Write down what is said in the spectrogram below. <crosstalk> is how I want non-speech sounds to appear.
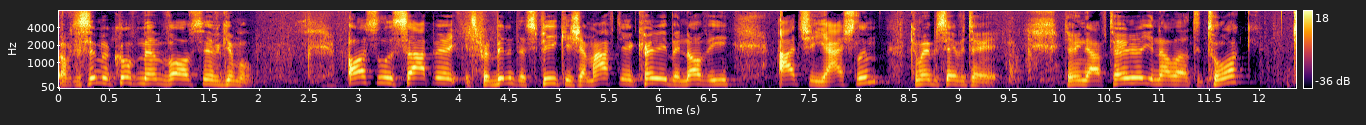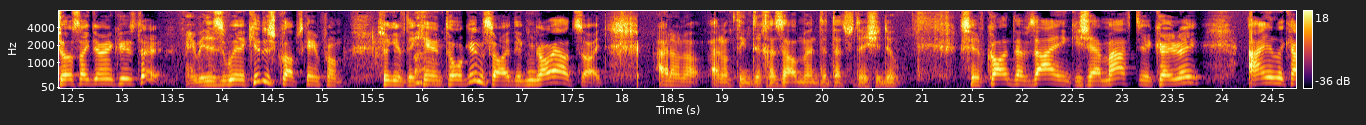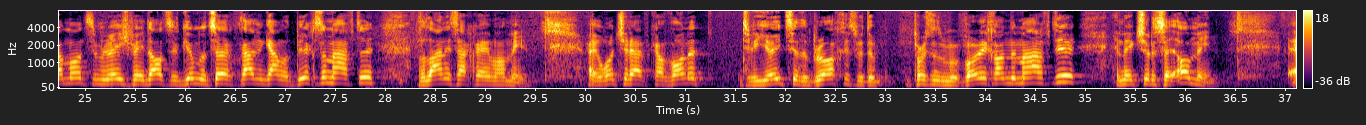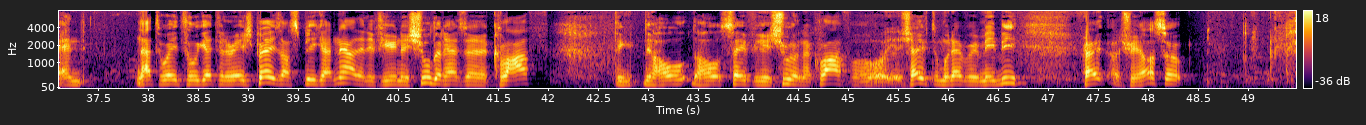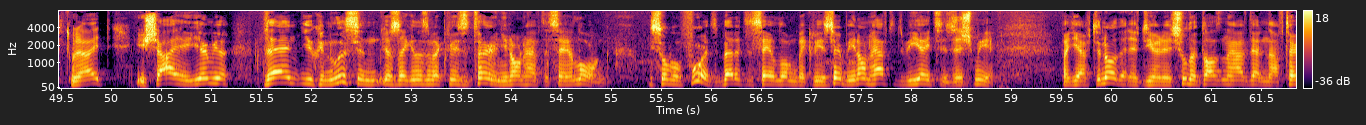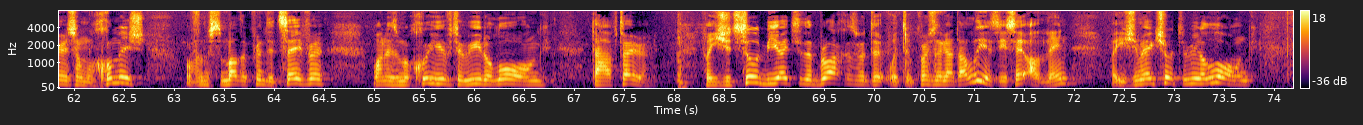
The Simon Kuf Mem Vav Sev Gimel. Also, Saper, it's forbidden to speak Isham after Kuri Benovi Ad Yashlim. Come here, During the Haftarah, you're not allowed to talk. Just like during Kriyas Torah. Maybe this is where the Kiddush clubs came from. So if they can't talk inside, they can go outside. I don't know. I don't think the Chazal meant that that's what they should do. So if Khan Tav Zayin, Kishem after Kore, Ayin Lekamon Sim Reish Peidal Tziv Gimel Tzorech Chavim Gamal Birchsam after, Velanis Achreim Hamin. I want you to have Kavanat to be yoy to the brachas with the person's mavarich on them after, and make sure to say Amen. And not to wait till we get to the Reish Pez, I'll speak out now that if you're in a shul that has a cloth, the, the whole the whole sefer Yeshua and a cloth or, or Yeshayftim, whatever it may be, right? Also, right? Yeshaya, Yirmiyah, then you can listen just like you listen by Kriyas Torah, and you don't have to say along. We saw before, it's better to say along by Kriyas Torah, but you don't have to, to be Yaitz, it's a Shmir. But you have to know that if you're in a shul that doesn't have that and in Haftarah from Chumash or from some other printed sefer, one is mechuyev to read along the Haftarah. But you should still be to the brachas with the with the person that got aliyah. You say Amen, but you should make sure to read along.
